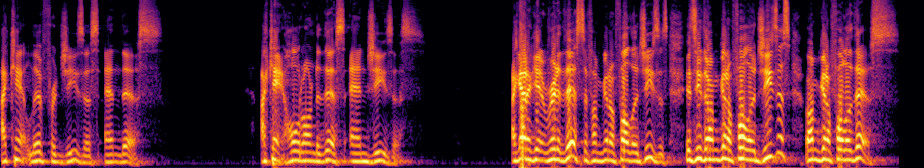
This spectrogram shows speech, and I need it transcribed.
I can't live for Jesus and this. I can't hold on to this and Jesus. I got to get rid of this if I'm going to follow Jesus. It's either I'm going to follow Jesus or I'm going to follow this.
